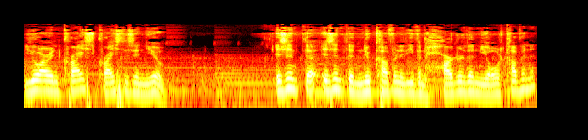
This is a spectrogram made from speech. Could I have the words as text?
You are in Christ. Christ is in you. Isn't the isn't the new covenant even harder than the old covenant?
